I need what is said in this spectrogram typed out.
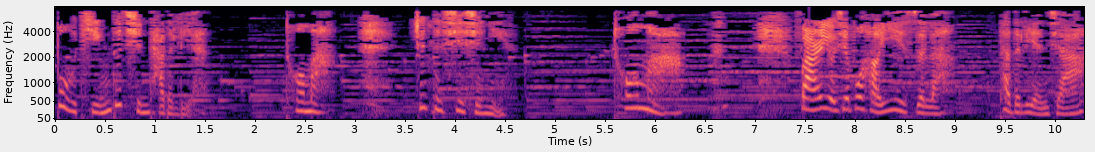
不停的亲他的脸。托马，真的谢谢你。托马 反而有些不好意思了，他的脸颊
